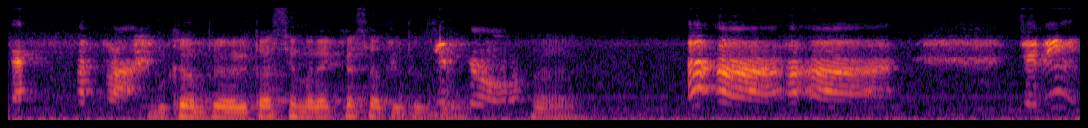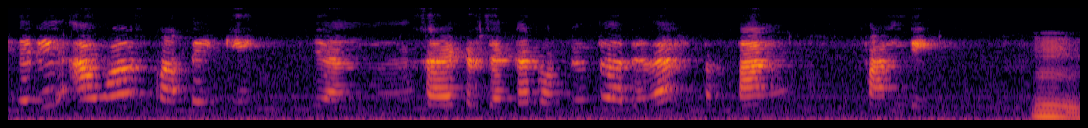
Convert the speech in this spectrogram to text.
nggak cepet lah. Bukan prioritasnya mereka saat itu. Gitu. Sih. Uh -uh, uh -uh. Jadi jadi awal strategi yang saya kerjakan waktu itu adalah tentang funding. Hmm.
